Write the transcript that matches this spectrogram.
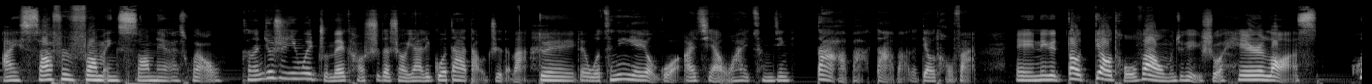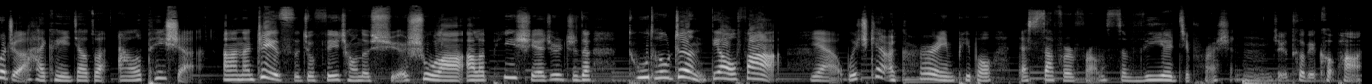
I suffered from insomnia as well. 可能就是因为准备考试的时候压力过大导致的吧。对，对我曾经也有过，而且啊，我还曾经大把大把的掉头发。哎，那个到掉头发，我们就可以说 hair loss，或者还可以叫做 alopecia 啊。那这个词就非常的学术了，alopecia 就是指的秃头症、掉发。 Yeah, which can occur in people that suffer from severe depression. 嗯，这个特别可怕。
